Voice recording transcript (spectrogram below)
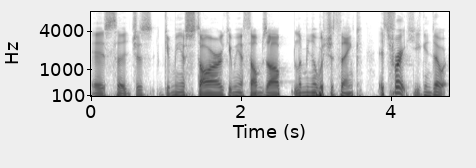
is to just give me a star, give me a thumbs up, let me know what you think. It's free. You can do it.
